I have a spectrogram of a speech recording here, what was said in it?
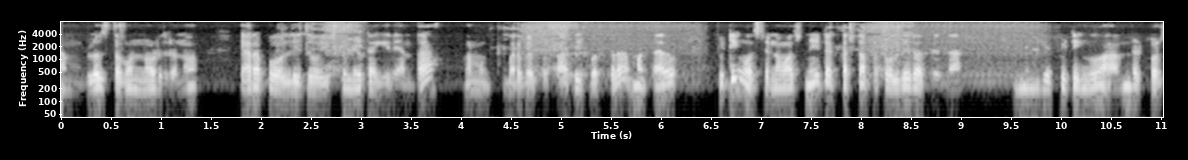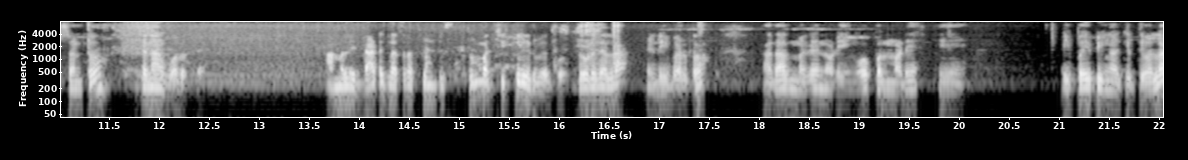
ನಮ್ಮ ಬ್ಲೌಸ್ ತೊಗೊಂಡು ನೋಡಿದ್ರು ಯಾರಪ್ಪ ಹೊಲಿದ್ದು ಇಷ್ಟು ನೀಟಾಗಿದೆ ಅಂತ ನಮಗೆ ಬರಬೇಕು. ಅದಕ್ಕೋಸ್ಕರ ಮತ್ತು ಅದು ಫಿಟ್ಟಿಂಗು ಅಷ್ಟೇ. ನಾವು ಅಷ್ಟು ನೀಟಾಗಿ ಕಷ್ಟಪಟ್ಟು ಹೊಲ್ದಿರೋದ್ರಿಂದ ನಿಮಗೆ ಫಿಟ್ಟಿಂಗು ಹಂಡ್ರೆಡ್ ಪರ್ಸೆಂಟು ಚೆನ್ನಾಗಿ ಬರುತ್ತೆ. ಆಮೇಲೆ ಡಾಟ್ಗಳ ಹತ್ರ ಫಿಲ್ಟ್ ತುಂಬ ಚಿಕ್ಕದಿರಬೇಕು ದೊಡ್ಡದೆಲ್ಲ ಹಿಡಿಬಾರ್ದು. ಅದಾದಮೇಲೆ ನೋಡಿ ಹಿಂಗೆ ಓಪನ್ ಮಾಡಿ ಈ ಈ ಪೈಪಿಂಗ್ ಹಾಕಿರ್ತೀವಲ್ಲ,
